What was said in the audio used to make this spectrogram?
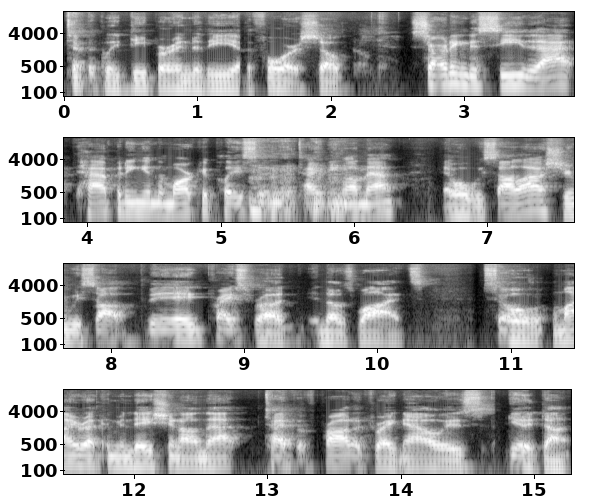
typically deeper into the uh, the forest. So, starting to see that happening in the marketplace and tightening on that. And what we saw last year, we saw a big price run in those wides. So, my recommendation on that type of product right now is get it done.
